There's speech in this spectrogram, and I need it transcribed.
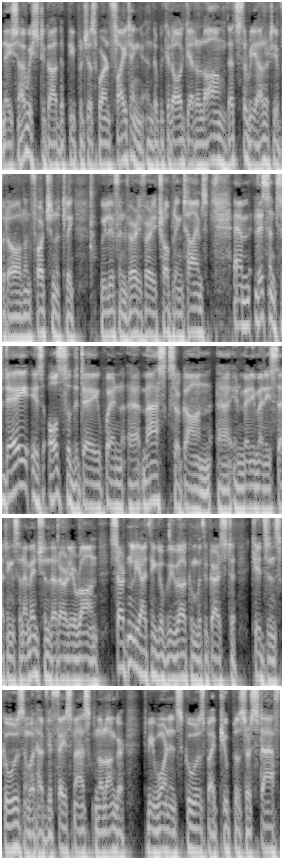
nation. I wish to God that people just weren't fighting and that we could all get along. That's the reality of it all. Unfortunately, we live in very, very troubling times. Um, listen, today is also the day when uh, masks are gone uh, in many, many settings, and I mentioned that earlier on. Certainly, I think it would be welcome with regards to kids in schools and what have you. Face masks no longer to be worn in schools by pupils or staff.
